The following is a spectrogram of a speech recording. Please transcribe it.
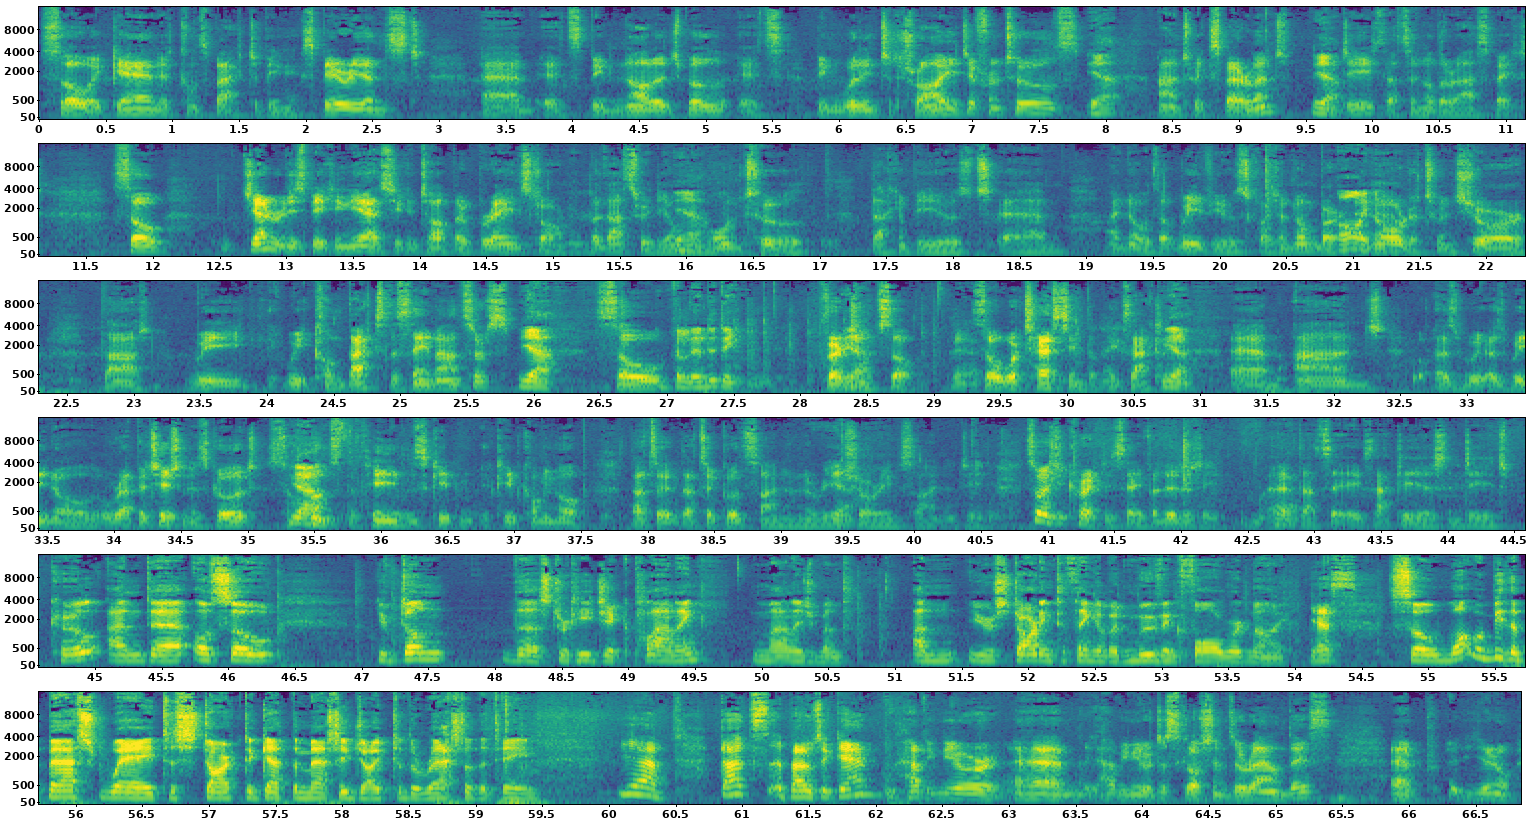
So again, it comes back to being experienced. Um, it's being knowledgeable. It's being willing to try different tools yeah, and to experiment. yeah, Indeed, that's another aspect. So, generally speaking, yes, you can talk about brainstorming, but that's really only Yeah. one tool that can be used. Um, I know that we've used quite a number Oh, in yeah. order to ensure that we we come back to the same answers. yeah. So Validity. very Yeah. much so. Yeah, So we're testing them exactly. yeah, Um, and as we as we know, repetition is good. So Yeah. once the themes keep keep coming up, that's a that's a good sign and a reassuring sign indeed. So as you correctly say, validity. Uh, Yeah. That's exactly it indeed. cool. And uh, also, you've done the strategic planning, management, and you're starting to think about moving forward now. Yes. So, what would be the best way to start to get the message out to the rest of the team? Yeah, that's about again having your um, having your discussions around this. Uh, you know,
